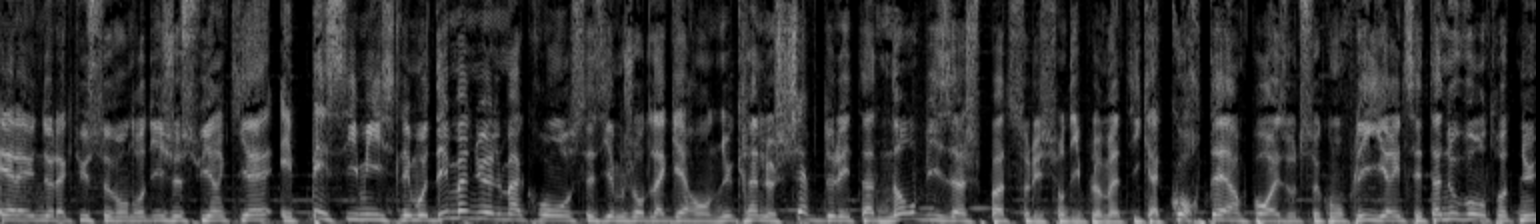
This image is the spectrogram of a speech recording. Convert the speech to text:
Et à la une de l'actu ce vendredi, je suis inquiet et pessimiste. Les mots d'Emmanuel Macron au 16e jour de la guerre en Ukraine. Le chef de l'État n'envisage pas de solution diplomatique à court terme pour résoudre ce conflit. Hier, il s'est à nouveau entretenu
